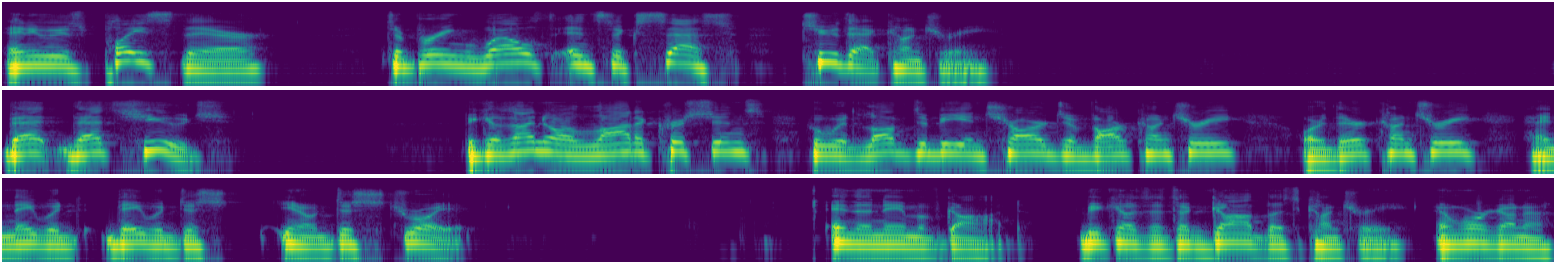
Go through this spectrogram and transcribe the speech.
And he was placed there to bring wealth and success to that country. That that's huge. Because I know a lot of Christians who would love to be in charge of our country or their country and they would they would just, you know, destroy it in the name of God because it's a godless country and we're going to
